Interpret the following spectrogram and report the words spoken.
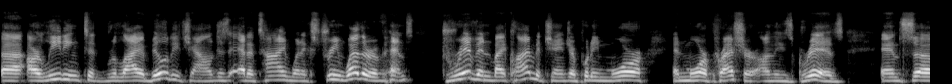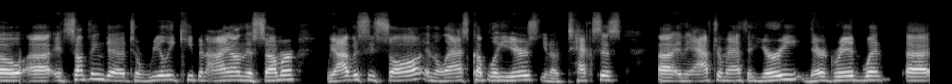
uh, are leading to reliability challenges at a time when extreme weather events driven by climate change are putting more and more pressure on these grids. And so uh, it's something to, to really keep an eye on this summer. We obviously saw in the last couple of years, you know, Texas uh, in the aftermath of Uri, their grid went uh,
